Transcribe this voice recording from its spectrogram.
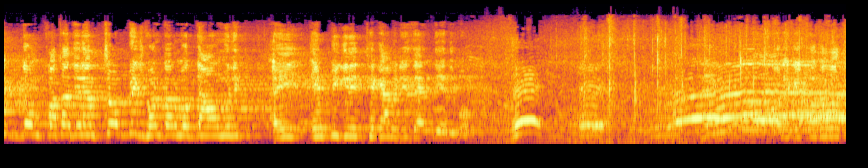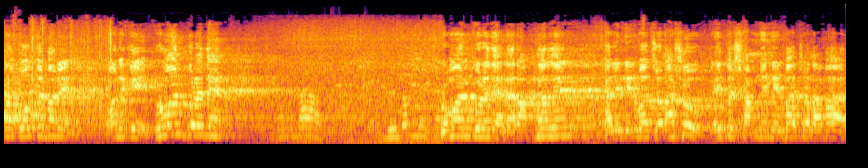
একদম কথা দিলাম, চব্বিশ ঘণ্টার মধ্যে আওয়ামী লীগ এই এমপি গিরির থেকে আমি রিজাইন দিয়ে দিব। অনেকে কথাবার্তা বলতে পারেন, অনেকে প্রমাণ করে দেন। প্রমাণ করে দেন, আর আপনাদের খালি নির্বাচন আসুক, এই তো সামনে নির্বাচন আবার,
